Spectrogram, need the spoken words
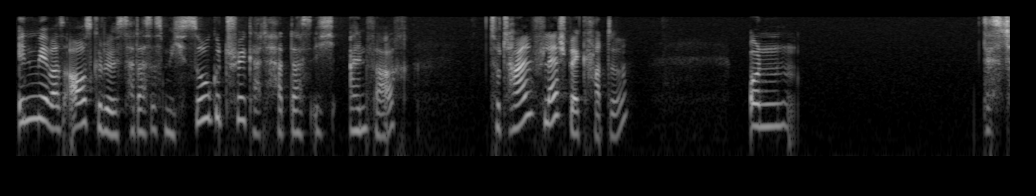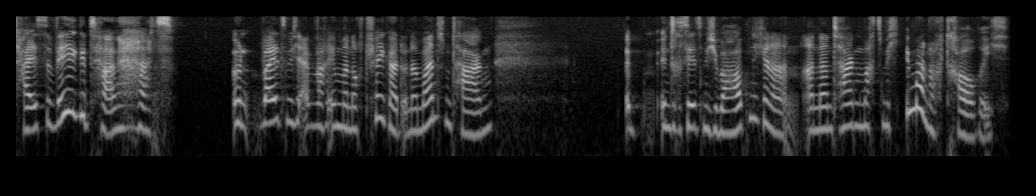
in mir was ausgelöst hat, dass es mich so getriggert hat, dass ich einfach totalen Flashback hatte und das scheiße wehgetan hat. Und weil es mich einfach immer noch triggert. Und an manchen Tagen äh, interessiert es mich überhaupt nicht. Und an anderen Tagen macht es mich immer noch traurig.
